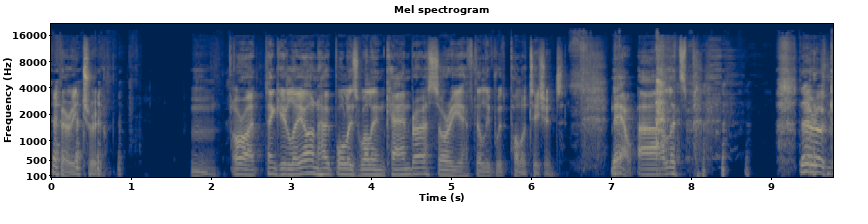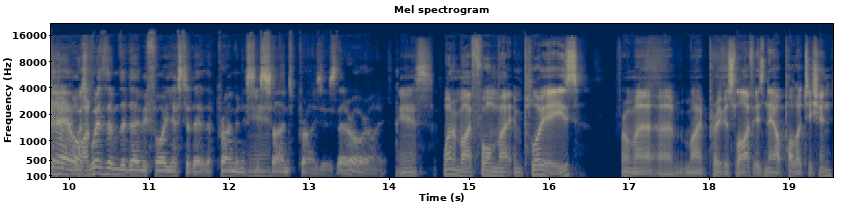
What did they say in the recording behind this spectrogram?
very true. Mm. All right. Thank you, Leon. Hope all is well in Canberra. Sorry you have to live with politicians. Now, uh, let's. They're okay. I was with them the day before yesterday at the Prime Minister's yeah. Science Prizes. They're all right. Yes. One of my former employees from uh, uh, my previous life is now a politician.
